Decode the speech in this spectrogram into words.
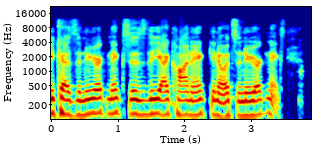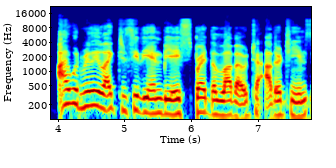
because the New York Knicks is the iconic, you know, it's the New York Knicks. I would really like to see the NBA spread the love out to other teams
